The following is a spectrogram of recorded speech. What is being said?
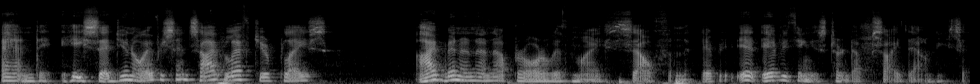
and he said, You know, ever since I've left your place, I've been in an uproar with myself, and every, it, everything is turned upside down, he said.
